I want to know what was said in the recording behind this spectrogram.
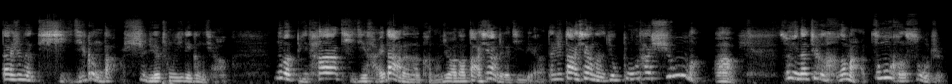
但是呢体积更大，视觉冲击力更强。那么比它体积还大的呢，可能就要到大象这个级别了。但是大象呢就不如它凶猛啊，所以呢这个河马综合素质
